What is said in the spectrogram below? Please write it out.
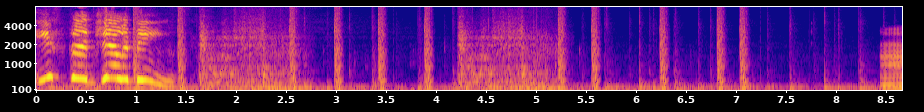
Easter jelly beans? Uh,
